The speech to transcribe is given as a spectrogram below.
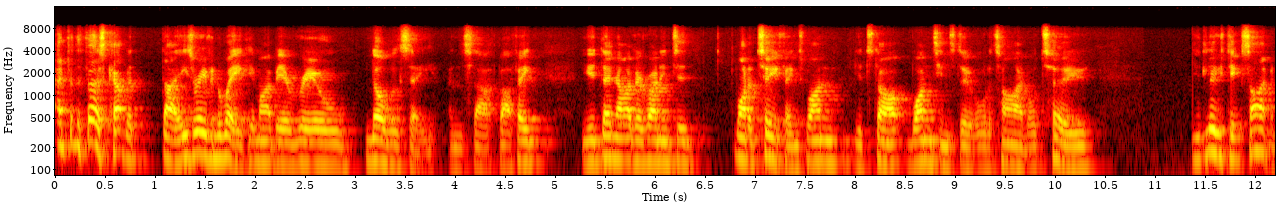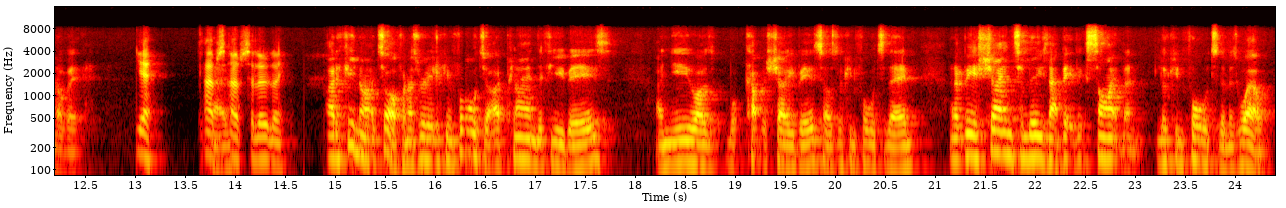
And for the first couple of days or even a week, it might be a real novelty and stuff. But I think you'd then either run into one of two things. One, you'd start wanting to do it all the time, or two, you'd lose the excitement of it. Yeah, abs- Okay. absolutely. I had a few nights off and I was really looking forward to it. I planned a few beers. I knew I was what couple of show beers, so I was looking forward to them. And it'd be a shame to lose that bit of excitement looking forward to them as well.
